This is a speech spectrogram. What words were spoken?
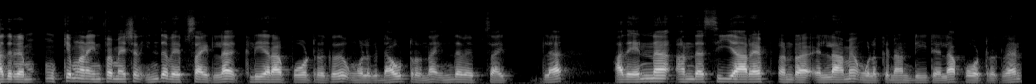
அதில் முக்கியமான இன்ஃபர்மேஷன் இந்த வெப்சைட்டில் கிளியராக போட்டிருக்குது. உங்களுக்கு டவுட் இருந்தால் இந்த வெப்சைட்டில் அது என்ன அந்த சிஆர்எஃப் என்ற எல்லாமே உங்களுக்கு நான் டீட்டெயிலாக போட்டிருக்கிறேன்.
